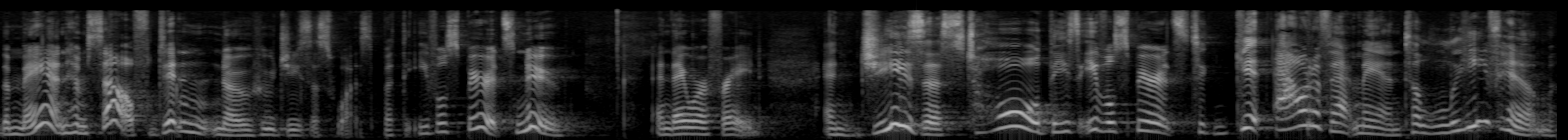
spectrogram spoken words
The man himself didn't know who Jesus was, but the evil spirits knew, and they were afraid. And Jesus told these evil spirits to get out of that man, to leave him.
